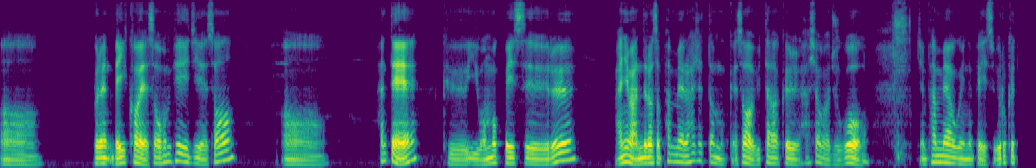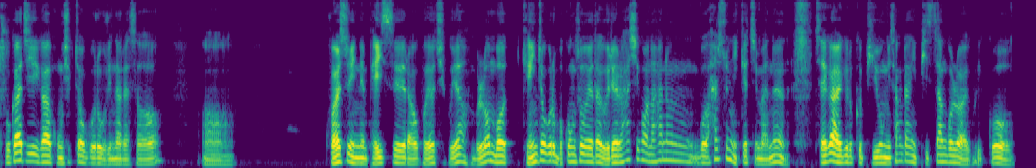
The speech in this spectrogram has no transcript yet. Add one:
어, 브랜드 메이커에서 홈페이지에서 어, 한때 그 이 원목 베이스를 많이 만들어서 판매를 하셨던 분께서 위탁을 하셔가지고 지금 판매하고 있는 베이스 이렇게 두 가지가 공식적으로 우리나라에서 어, 구할 수 있는 베이스라고 보여지고요. 물론 뭐 개인적으로 목공소에다 의뢰를 하시거나 하는 뭐 할 수는 있겠지만은 제가 알기로 그 비용이 상당히 비싼 걸로 알고 있고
